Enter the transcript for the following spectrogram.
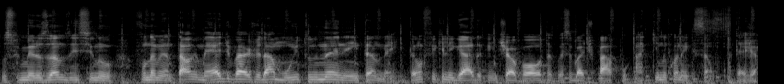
dos primeiros anos do ensino fundamental e médio vai ajudar muito no Enem também. Então fique ligado que a gente já volta com esse bate-papo aqui no Conexão. Até já!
